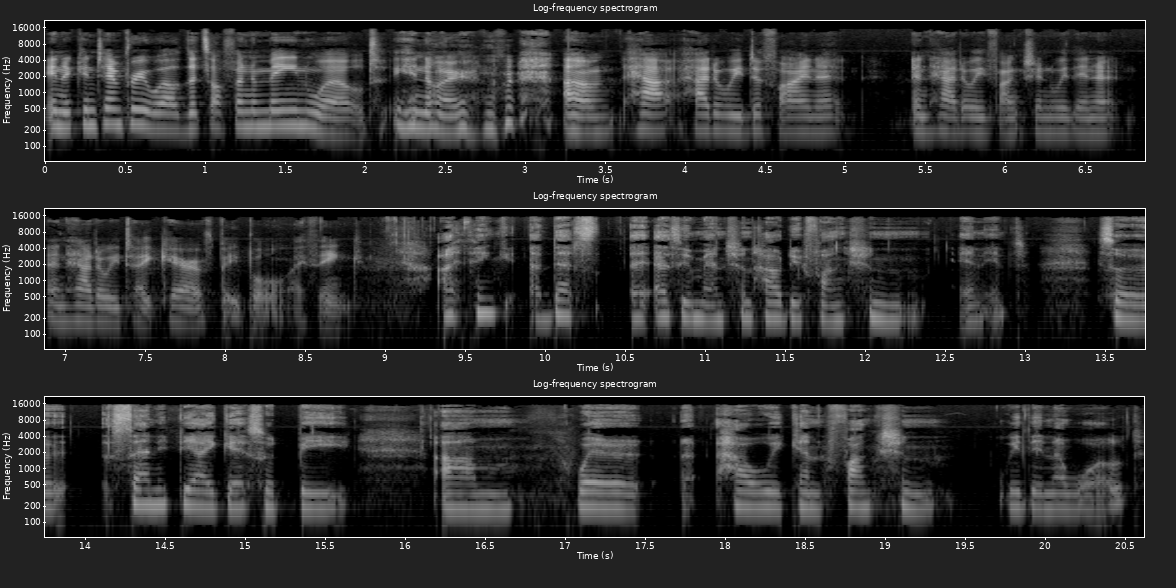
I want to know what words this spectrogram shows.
in a contemporary world that's often a mean world? You know, um, how how do we define it and how do we function within it and how do we take care of people? I think. I think that's, as you mentioned, how they function in it. So sanity, I guess, would be um, where how we can function within a world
